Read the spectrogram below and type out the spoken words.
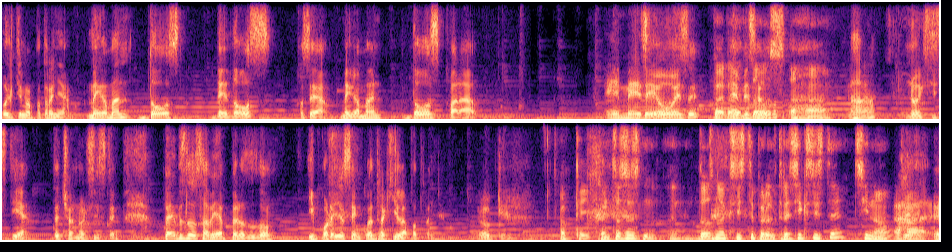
Última patraña, Mega Man 2 de 2, o sea, Mega Man 2 para MS. DOS, Para MS2. dos, ajá. ajá, no existía. De hecho, no existe. Peps lo sabía, pero dudó. Y por ello se encuentra aquí la patraña. Ok. Ok, entonces dos no existe, pero el 3 sí existe. Sí, ¿no? Ajá, Sí,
